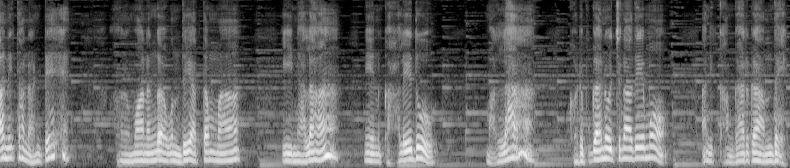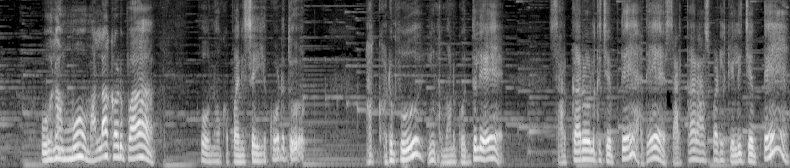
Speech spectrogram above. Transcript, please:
అని తనంటే అనుమానంగా ఉంది అత్తమ్మ. ఈ నెల నేను కాలేదు. మళ్ళా కడుపుగానే వచ్చినాదేమో అని కంగారుగా అందే. ఓలమ్మో మళ్ళా కడుపా? ఓనొక ఒక పని చెయ్యకూడదు. ఆ కడుపు ఇంక మనకొద్దులే సర్కారు వాళ్ళకి చెప్తే అదే సర్కార్ హాస్పిటల్కి వెళ్ళి చెప్తే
